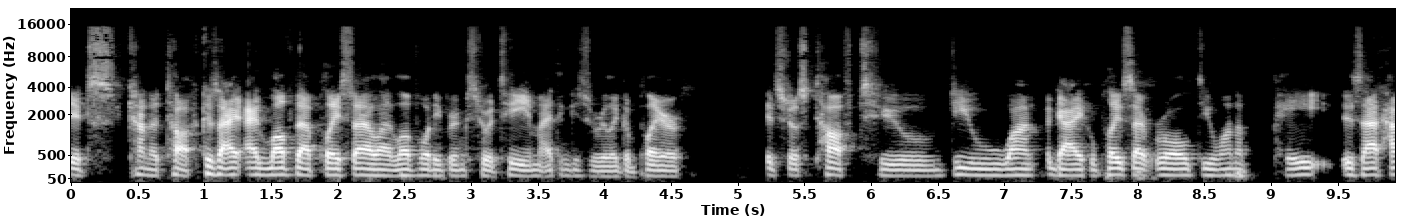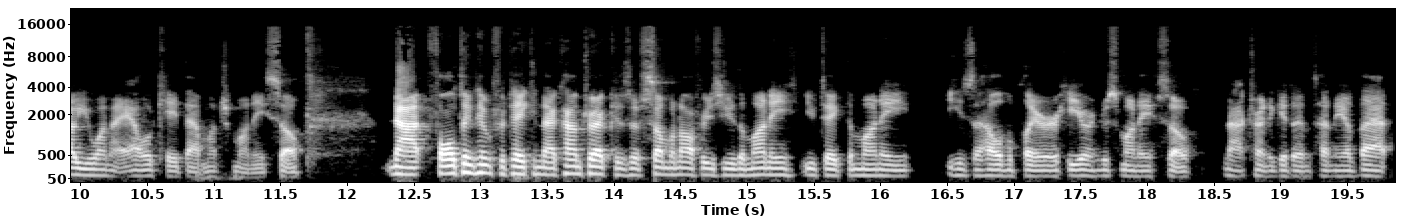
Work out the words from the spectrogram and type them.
it's kind of tough because I, I love that play style. I love what he brings to a team. I think he's a really good player. It's just tough to do you want a guy who plays that role? Do you want to pay? Is that how you want to allocate that much money? So not faulting him for taking that contract because if someone offers you the money, you take the money. He's a hell of a player. He earned his money, so not trying to get into any of that.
